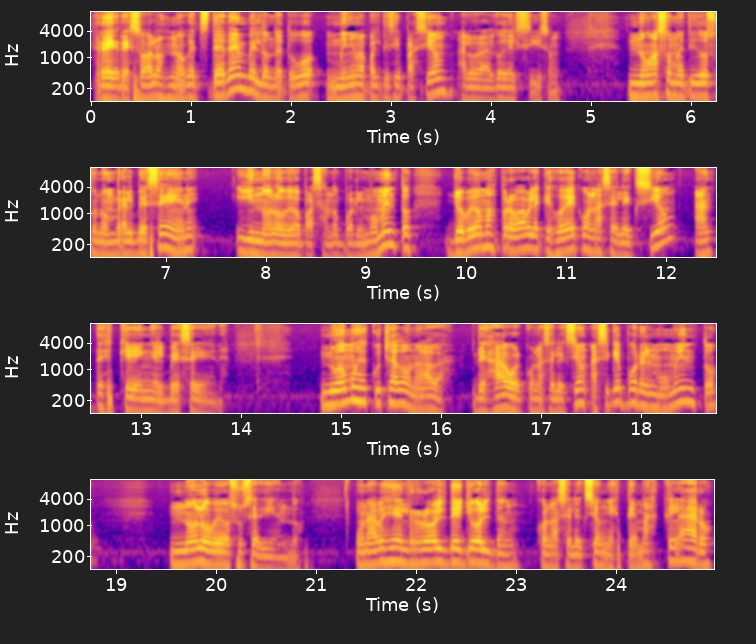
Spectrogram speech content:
regresó a los Nuggets de Denver, donde tuvo mínima participación a lo largo del season. No ha sometido su nombre al BCN y no lo veo pasando por el momento. Yo veo más probable que juegue con la selección antes que en el BCN. No hemos escuchado nada de Howard con la selección, así que por el momento no lo veo sucediendo. Una vez el rol de Jordan con la selección esté más claro,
